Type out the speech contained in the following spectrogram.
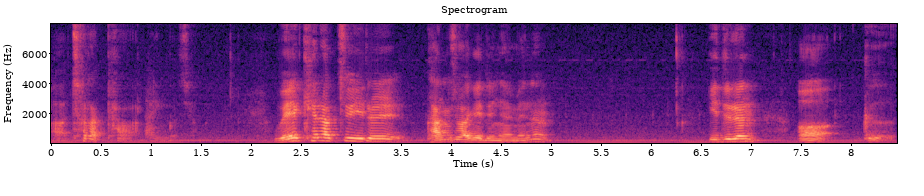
어, 철학파인 거죠. 왜 쾌락주의를 강조하게 되냐면은 이들은 어, 그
